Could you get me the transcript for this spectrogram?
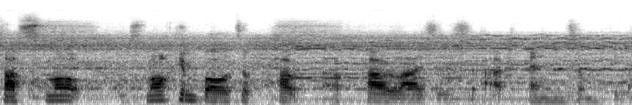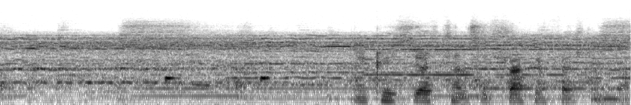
Plus smoke. Smoking balls of, pow of paralyzers at on field. Increase your chance of striking first and down.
